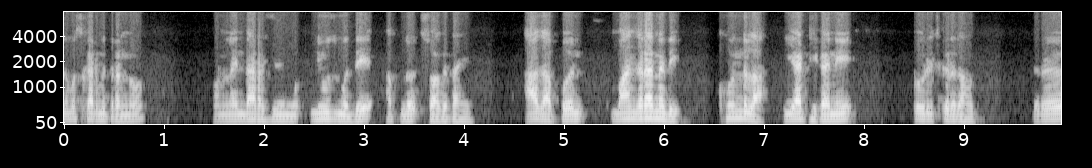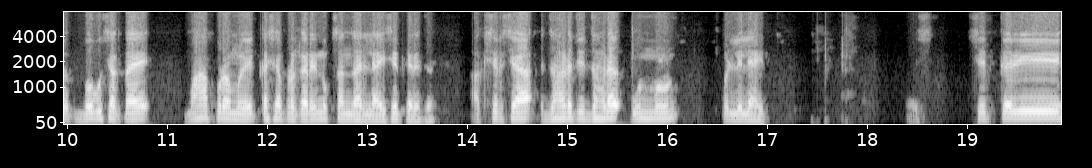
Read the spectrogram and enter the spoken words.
नमस्कार मित्रांनो. ऑनलाईन धाराशिव न्यूजमध्ये आपलं स्वागत आहे. आज आपण मांजरा नदी खोंदला या ठिकाणी कव्हरेज करत आहोत. तर बघू शकताय महापुरामुळे कशा प्रकारे नुकसान झालेलं आहे शेतकऱ्याचं. अक्षरशः झाडाची झाडं उन्मळून पडलेली आहेत. शेतकरी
